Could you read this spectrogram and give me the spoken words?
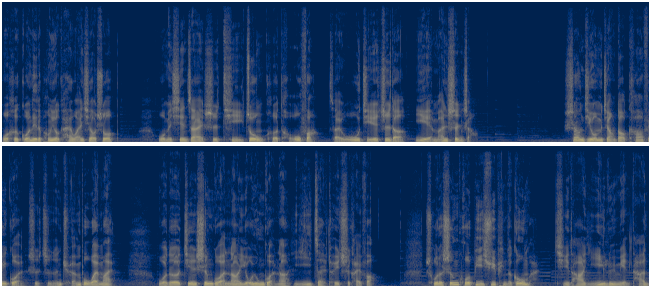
我和国内的朋友开玩笑说，我们现在是体重和头发在无节制的野蛮生长。上集我们讲到，咖啡馆是只能全部外卖。我的健身馆呢、游泳馆呢，一再推迟开放。除了生活必需品的购买，其他一律免谈。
